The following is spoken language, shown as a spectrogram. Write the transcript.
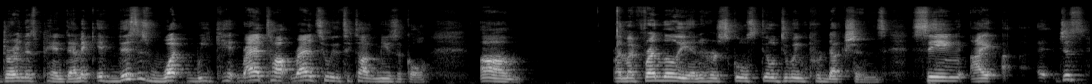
during this pandemic. If this is what we can Ratatouille, Ratatouille the TikTok musical, um and my friend Lily and her school still doing productions, seeing I just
